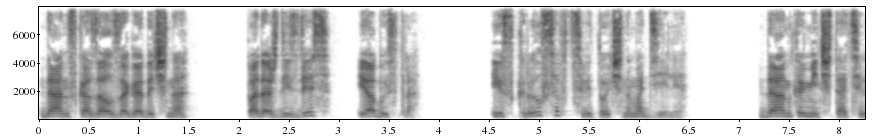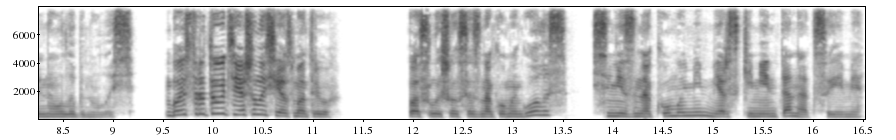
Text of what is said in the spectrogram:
Дан сказал загадочно «Подожди здесь, я быстро» и скрылся в цветочном отделе. Данка мечтательно улыбнулась. «Быстро ты утешилась, я смотрю», — послышался знакомый голос с незнакомыми мерзкими интонациями.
